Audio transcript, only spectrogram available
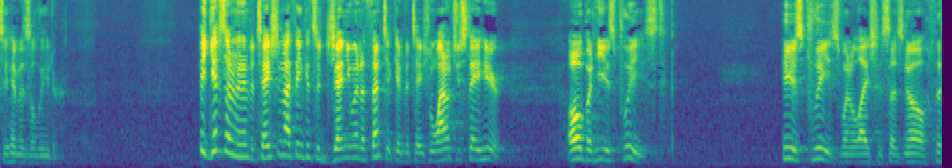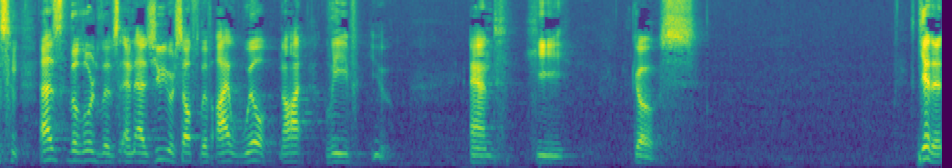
to him as a leader. He gives him an invitation. I think it's a genuine, authentic invitation. Why don't you stay here? Oh, but he is pleased. He is pleased when Elisha says, No, listen, as the Lord lives and as you yourself live, I will not leave you. And he goes. Get it?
